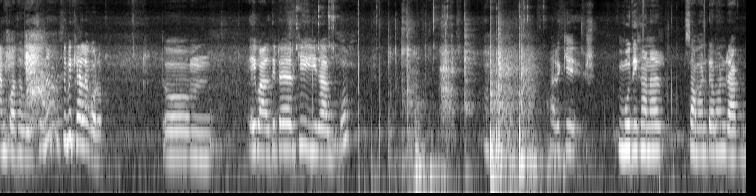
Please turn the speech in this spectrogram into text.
আমি কথা বলছি না। তুমি খেলা করো। তো এই বালতিটা আর কি ই রাখব। আর কি মুদিখানার সামান টামান রাখব।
